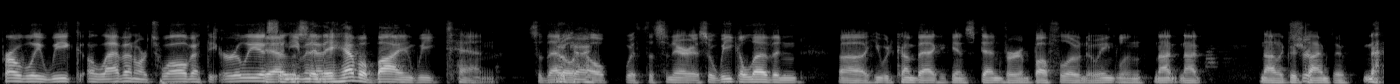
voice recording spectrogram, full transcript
probably week 11 or 12 at the earliest. Yeah, and and even say at- they have a bye in week ten, so that'll Okay. help with the scenario. So week eleven, uh, he would come back against Denver and Buffalo, New England. Not not not a good Sure. time to not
